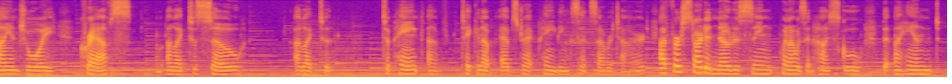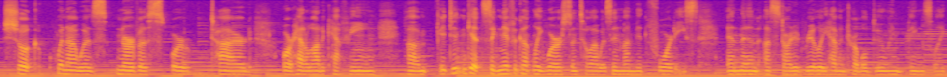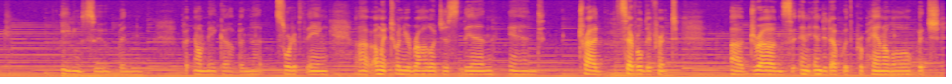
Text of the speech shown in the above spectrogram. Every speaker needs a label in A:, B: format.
A: I enjoy crafts. I like to sew. I like to, to paint. I've taken up abstract painting since I retired. I first started noticing when I was in high school that my hand shook when I was nervous or tired or had a lot of caffeine. Um, it didn't get significantly worse until I was in my mid 40s. And then I started really having trouble doing things like eating soup and putting on makeup and that sort of thing. Uh, I went to a neurologist then and tried several different uh, drugs and ended up with propranolol, which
